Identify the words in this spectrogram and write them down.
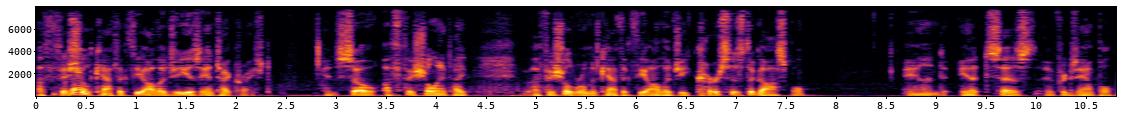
Official okay. Catholic theology is antichrist. And so official anti official Roman Catholic theology curses the gospel and it says for example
